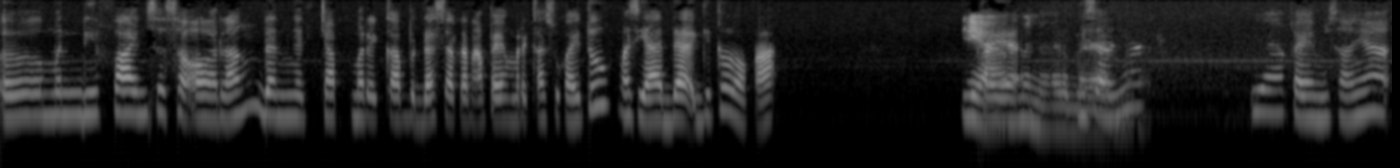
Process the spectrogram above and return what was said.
eh, mendefine seseorang dan ngecap mereka berdasarkan apa yang mereka suka itu masih ada gitu loh kak. Iya benar benar misalnya. Ya kayak misalnya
